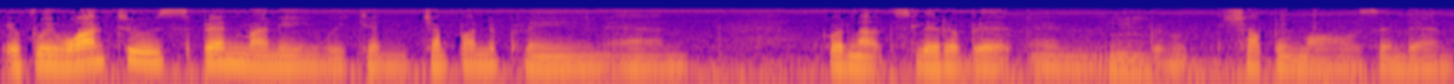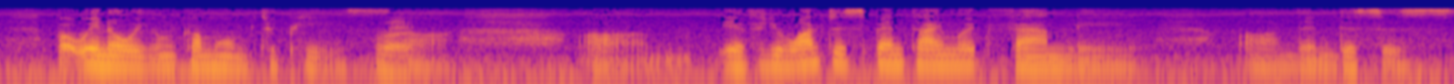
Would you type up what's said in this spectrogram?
if we want to spend money, we can jump on the plane and go nuts a little bit in Mm. the shopping malls, and then, but we know we can come home to peace. Right. Uh, um, if you want to spend time with family, um, then this is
